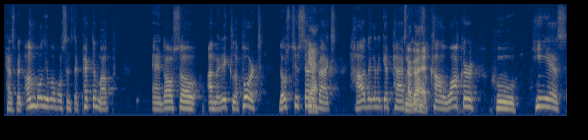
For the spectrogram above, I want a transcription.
has been unbelievable since they picked him up, and also Aymeric Laporte, those two center Yeah. backs. How they're gonna get past? No, go ahead. Kyle Walker, who he is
